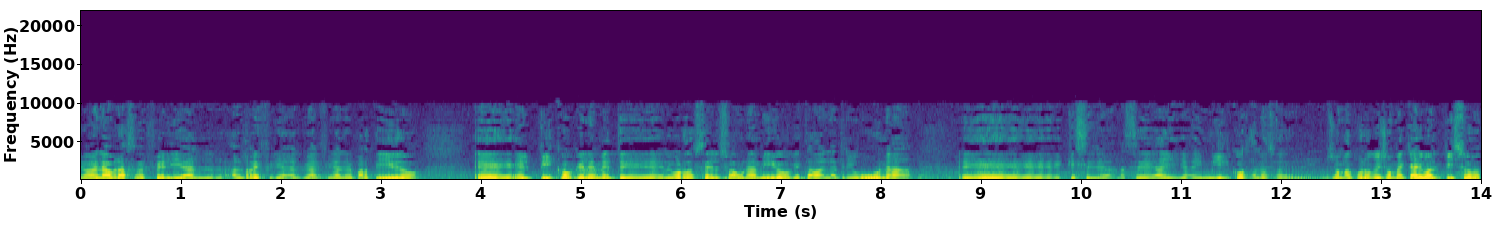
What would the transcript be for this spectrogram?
El abrazo de Feli al, al referee al final del partido, eh, el pico que le mete el gordo Celso a un amigo que estaba en la tribuna, eh, qué sé yo, no sé, hay, hay mil cosas. yo me acuerdo que yo me caigo al piso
